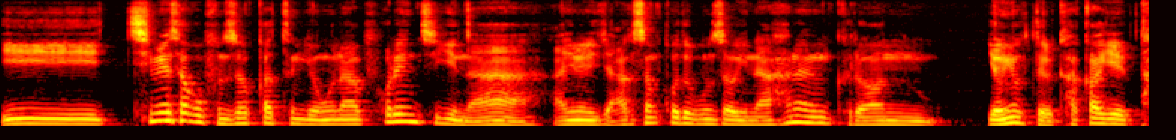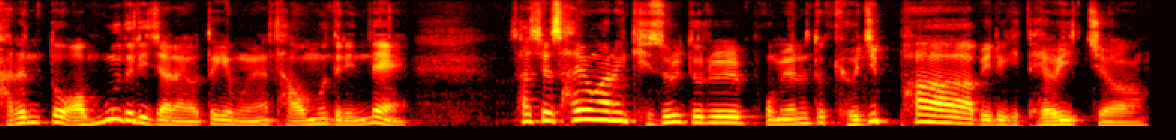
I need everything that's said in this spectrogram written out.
이 침해 사고 분석 같은 경우나 forensic이나 아니면 이제 악성 코드 분석이나 하는 그런 영역들 각각의 다른 또 업무들이잖아요. 어떻게 보면 다 업무들인데 사실 사용하는 기술들을 보면 또 교집합이 이렇게 되어 있죠.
